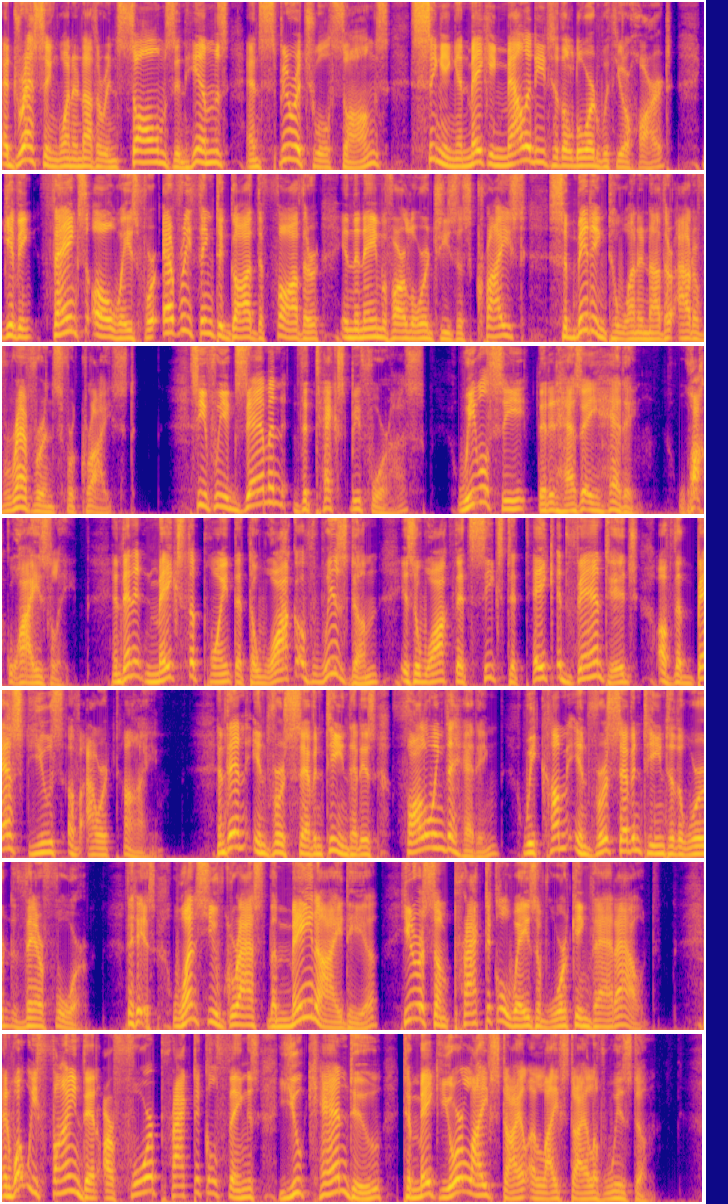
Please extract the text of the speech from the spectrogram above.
addressing one another in psalms and hymns and spiritual songs, singing and making melody to the Lord with your heart, giving thanks always for everything to God the Father in the name of our Lord Jesus Christ, submitting to one another out of reverence for Christ. See, if we examine the text before us, we will see that it has a heading Walk wisely. And then it makes the point that the walk of wisdom is a walk that seeks to take advantage of the best use of our time. And then in verse 17, that is, following the heading, we come in verse 17 to the word therefore. That is, once you've grasped the main idea, here are some practical ways of working that out. And what we find then are four practical things you can do to make your lifestyle a lifestyle of wisdom.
